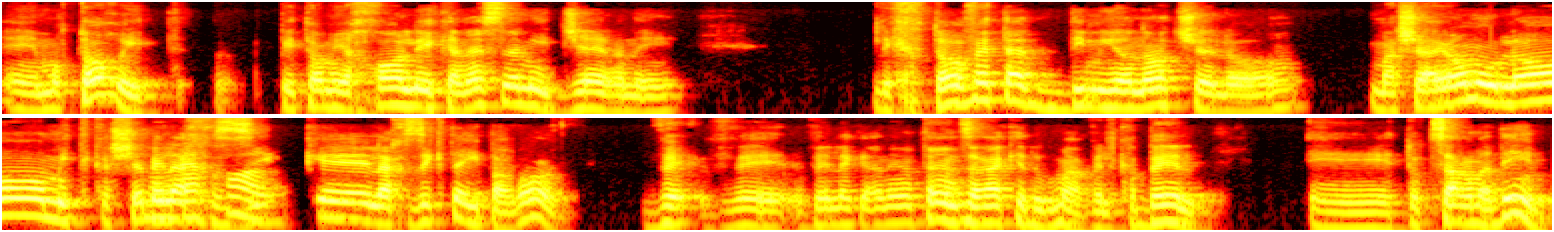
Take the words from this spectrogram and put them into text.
אה, מוטורית, פתאום יכול להיכנס למידג'רני, לכתוב את הדמיונות שלו, מה שהיום הוא לא מתקשה לא בלהחזיק להחזיק את העיפרון, ואני נותן את זה רק כדוגמה, ולקבל אה, תוצר מדהים,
